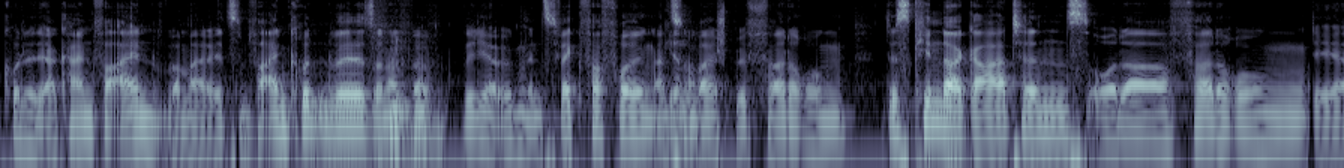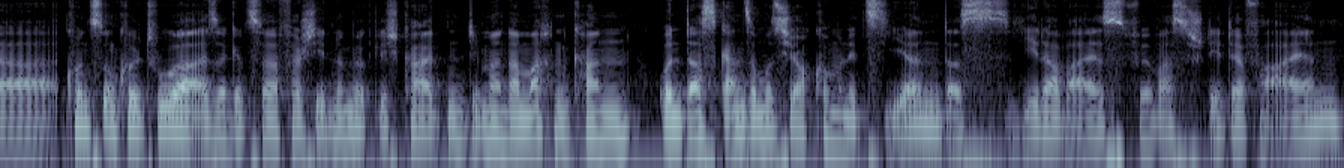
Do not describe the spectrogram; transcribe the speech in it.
gründet ja keinen Verein, weil man jetzt einen Verein gründen will, sondern man will ja irgendeinen Zweck verfolgen, also genau. zum Beispiel Förderung des Kindergartens oder Förderung der Kunst und Kultur. Also gibt es ja verschiedene Möglichkeiten, die man da machen kann. Und das Ganze muss ich auch kommunizieren, dass jeder weiß, für was steht der Verein,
